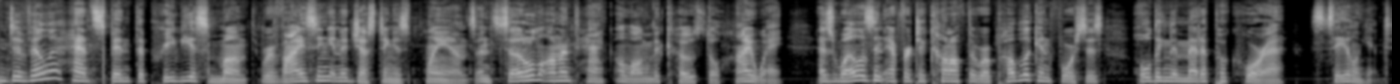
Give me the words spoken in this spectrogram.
Davila had spent the previous month revising and adjusting his plans and settled on attack along the coastal highway, as well as an effort to cut off the Republican forces holding the Mataporquera salient.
